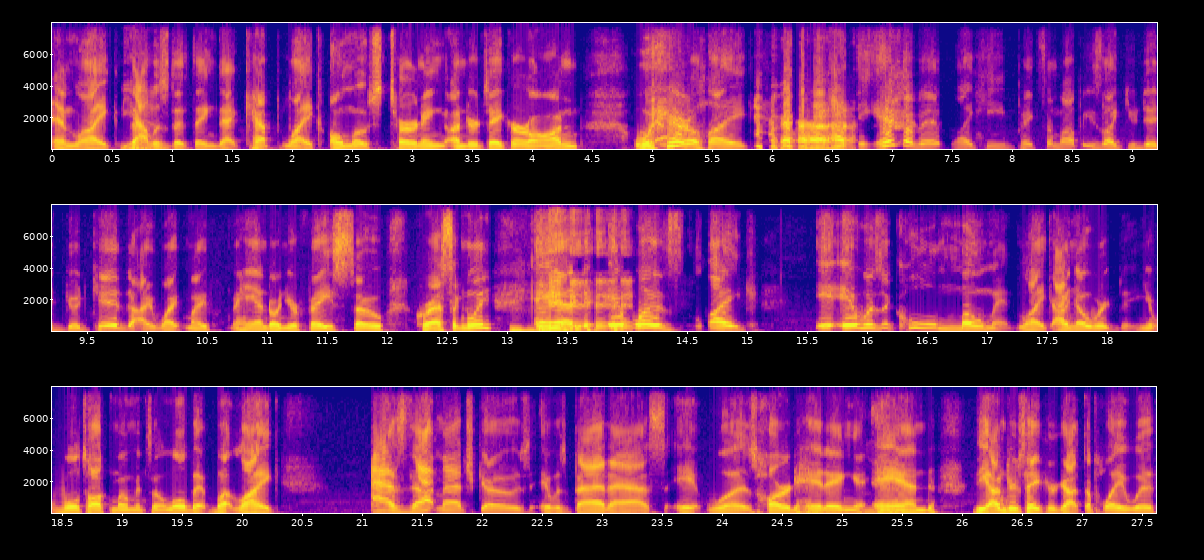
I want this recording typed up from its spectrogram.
And like Yeah. that was the thing that kept like almost turning Undertaker on, where like at the end of it, like he picks him up. He's like, "You did good, kid." I wiped my hand on your face so caressingly, and it was like it, it was a cool moment. Like I know we're we'll talk moments in a little bit, but like as that match goes, it was badass. It was hard hitting, and the Undertaker got to play with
